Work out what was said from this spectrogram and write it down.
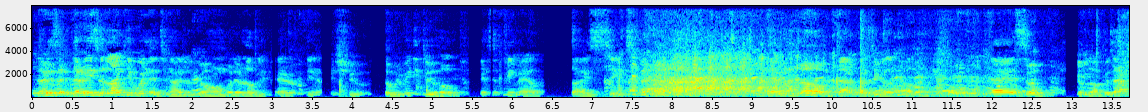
there is a, there is a lucky winner tonight who'll go home with a lovely pair of dinner shoes. So we really do hope it's a female, size six. they love that particular color. Uh, so good luck with that.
